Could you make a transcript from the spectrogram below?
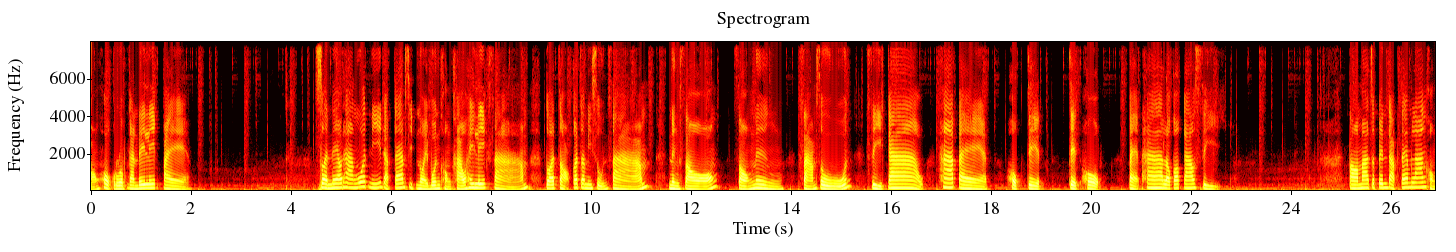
2 6 รวมกันได้เลข 8ส่วนแนวทางงวดนี้ดับแต้ม 10 หน่วยบนของเขาให้เลข 3 ตัวเจาะก็จะมี 0 3 1 2 2 1 3 0 4 9 5 8 6 7 7 6 85 แล้วก็ 94 ต่อมาจะเป็นดับแต้มล่างของ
